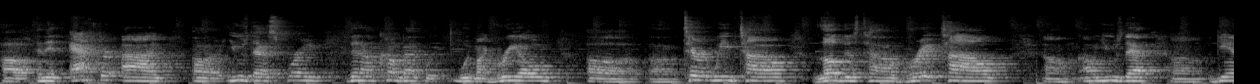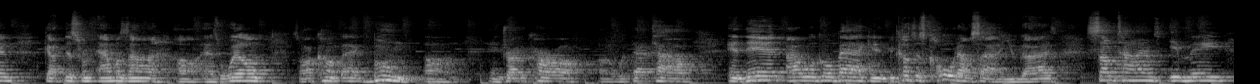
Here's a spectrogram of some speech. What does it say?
Uh, and then after I uh, use that spray, then I'll come back with, with my Griot uh, uh, terry weave towel. Love this towel, great towel. Uh, I'll use that. Uh, again, got this from Amazon as well. So I'll come back, boom, and dry the car off with that towel. And then I will go back and because it's cold outside, you guys, sometimes it may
